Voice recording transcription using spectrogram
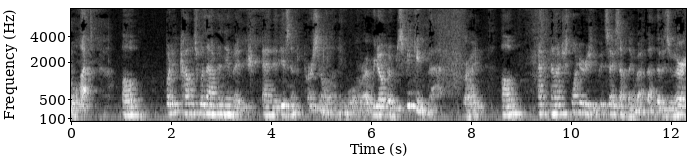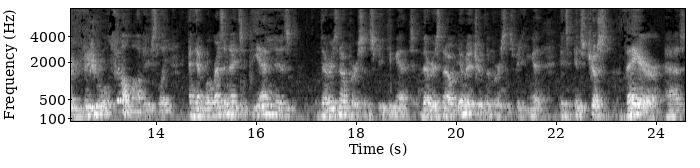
what. Um, but it comes without an image and it isn't personal anymore, right? We don't know who's speaking that, right? Um, and, and, I just wondered if you could say something about that. That is a very visual film, obviously, and yet what resonates at the end is there is no person speaking it, there is no image of the person speaking it. It's, it's just there as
